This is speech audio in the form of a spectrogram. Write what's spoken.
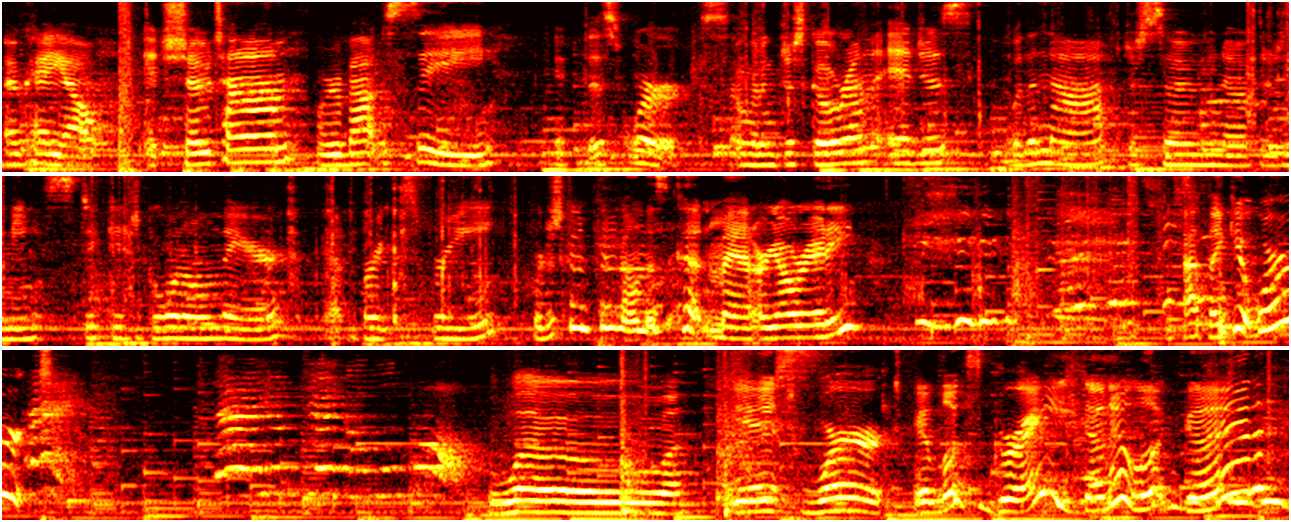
Okay, y'all, it's showtime. We're about to see if this works. I'm gonna just go around the edges with a knife, just so you know if there's any stickage going on there. That breaks free. We're just gonna put it on this cutting mat. Are y'all ready? I think it worked. Whoa, it worked. It looks great. Doesn't it look good?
